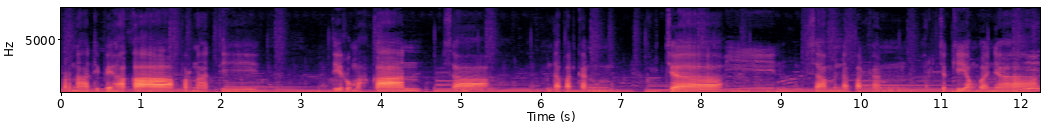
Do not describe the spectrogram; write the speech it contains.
pernah di PHK, pernah di dirumahkan, bisa mendapatkan kerja, bisa mendapatkan rezeki yang banyak,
